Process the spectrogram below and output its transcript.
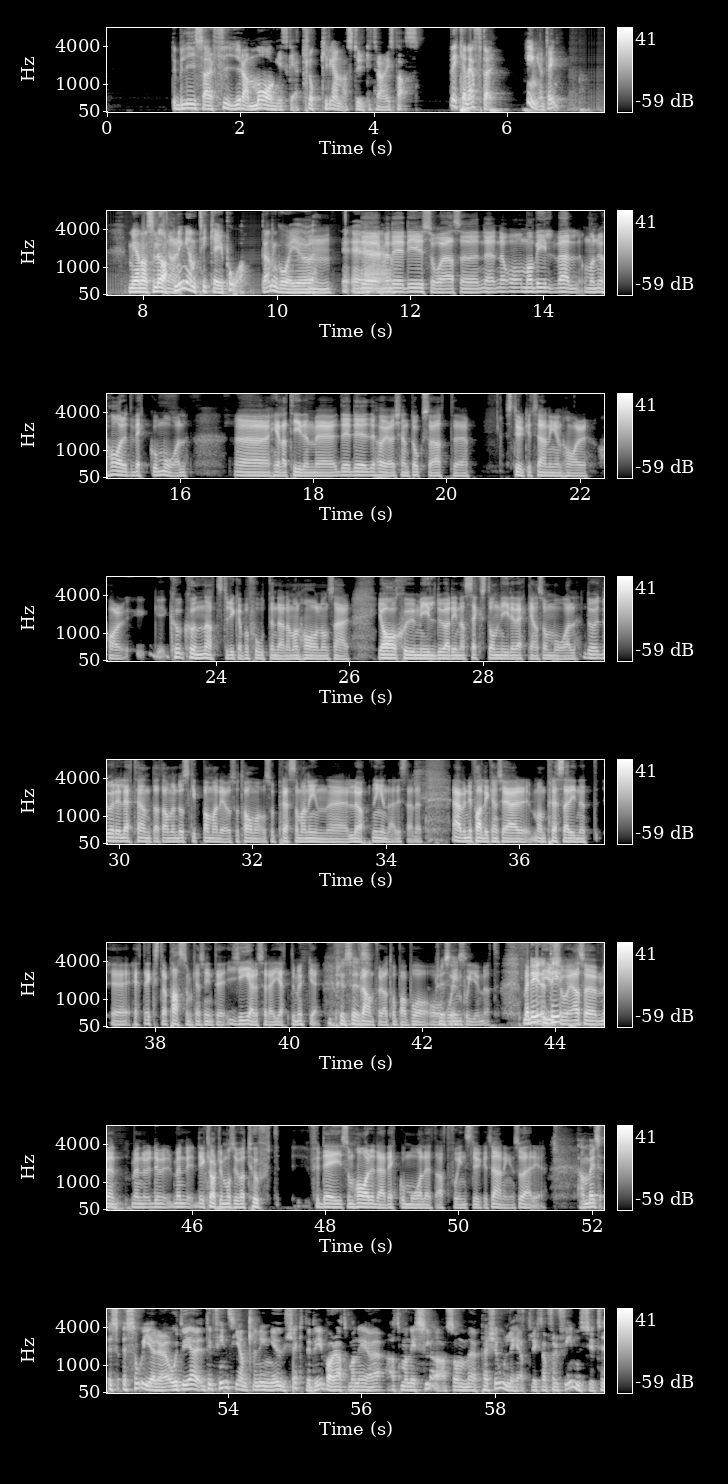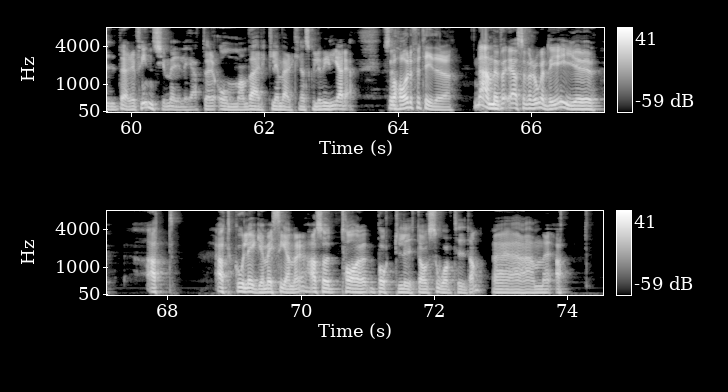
Det blir så här fyra magiska, klockrena styrketräningspass. Veckan efter, ingenting. Medan löpningen tickar ju på. Den går ju... Mm. eh, Det, men det, det är ju så, alltså, när, när, om man vill väl, om man nu har ett veckomål eh, hela tiden med, det, det, det har jag känt också att eh, styrketräningen har, har ku- kunnat stryka på foten där när man har någon sån här, jag har sju mil, du har dina 16 mil i veckan som mål. Då, då är det lätt hänt att ja, men då skippar man det och så, tar man, och så pressar man in eh, löpningen där istället. Även ifall det kanske är, man pressar in ett, eh, ett extra pass som kanske inte ger sådär jättemycket Precis. framför att hoppa på och gå Precis. in på gymmet. Men det, Det är det, så, alltså, men, men, det, men det är klart det måste ju vara tufft för dig som har det där veckomålet att få in styrketräningen. Så är det. Ja, men så, är det. Och det, det finns egentligen inga ursäkter. Det är bara att man är, att man är slö som eh, personlighet. Liksom. För det finns ju tider, det finns ju möjligheter om man verkligen, verkligen skulle vilja det. Så, Vad har du för tider då? Nej, men alltså vadå? Det är ju att... att gå och lägga mig senare. Alltså ta bort lite av sovtiden. Um, att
